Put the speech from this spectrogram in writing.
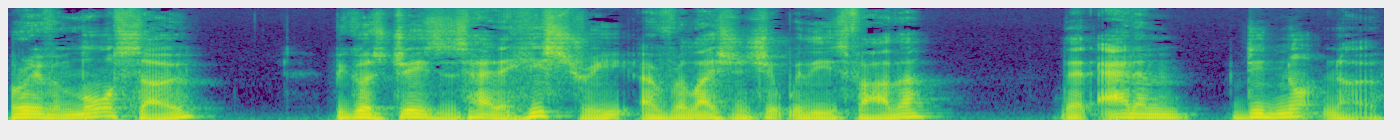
Or even more so, because Jesus had a history of relationship with his Father that Adam did not know.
